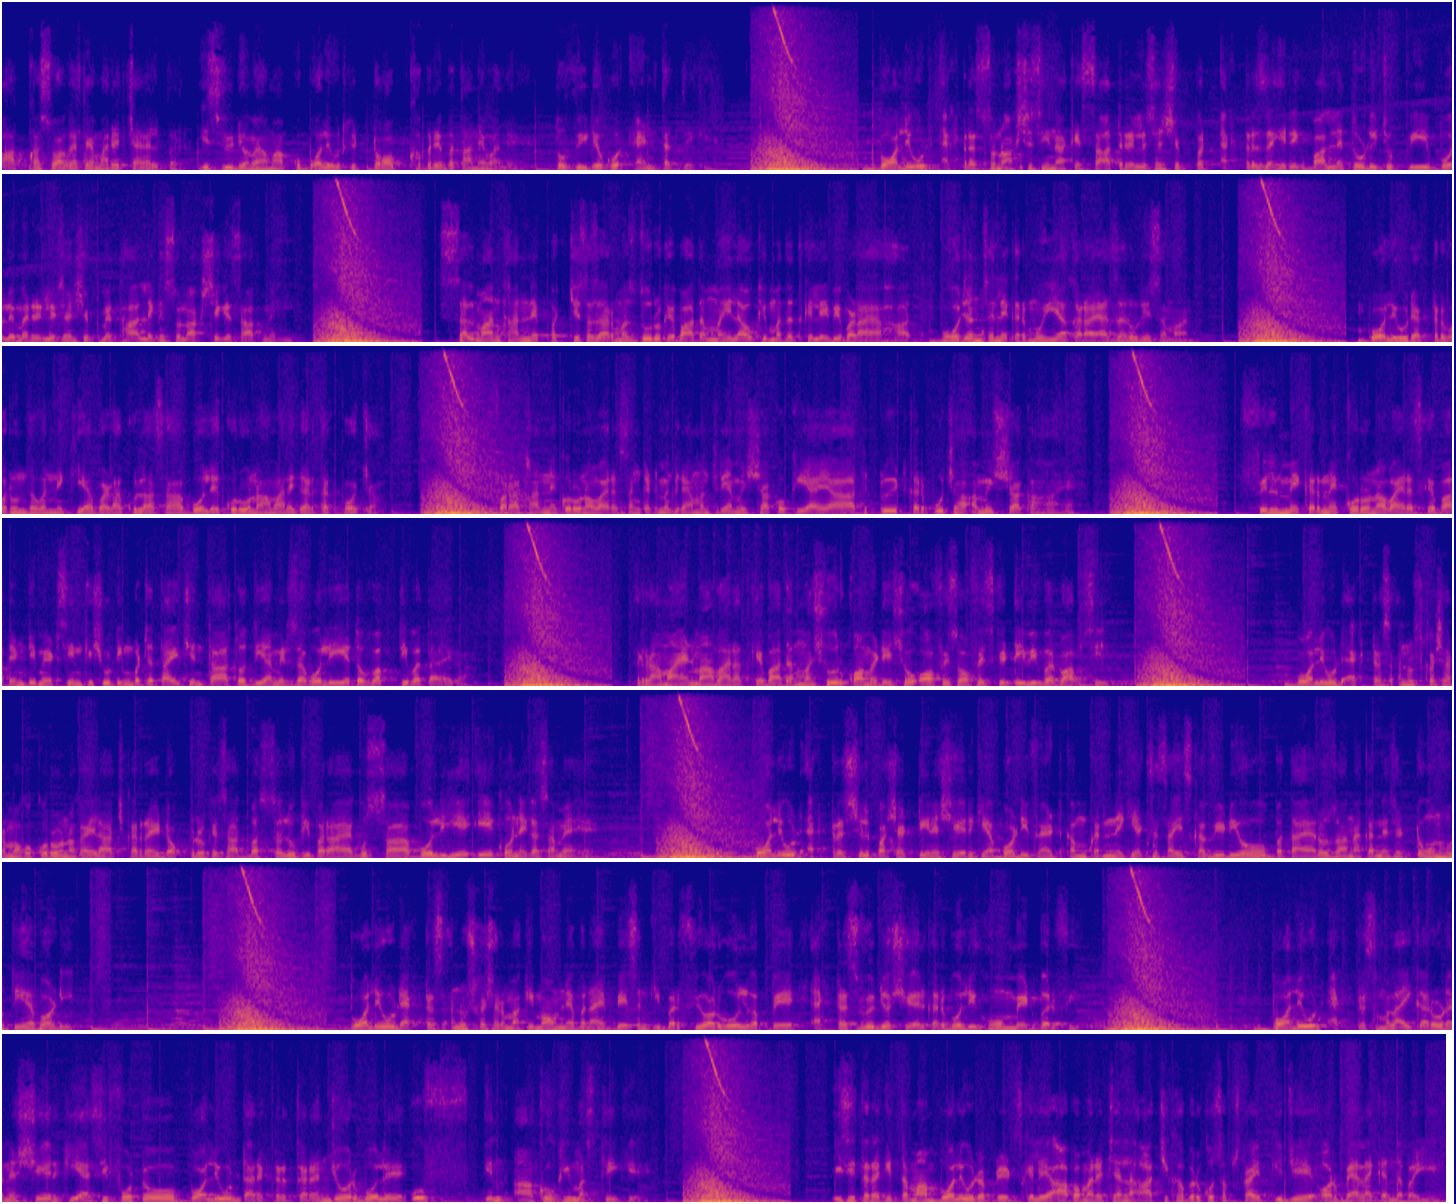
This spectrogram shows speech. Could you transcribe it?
आपका स्वागत है हमारे चैनल पर। इस वीडियो में हम आपको बॉलीवुड की टॉप खबरें बताने वाले हैं। तो वीडियो को एंड तक देखें। बॉलीवुड एक्ट्रेस सोनाक्षी सिन्हा के साथ रिलेशनशिप पर एक्टर जहीर इकबाल ने तोड़ी चुप्पी। बोले, मैं रिलेशनशिप में था, लेकिन सोनाक्षी के साथ नहीं। सलमान खान ने पच्चीस हज़ार मजदूरों के बाद अब महिलाओं की मदद के लिए भी बढ़ाया हाथ। भोजन से लेकर मुहैया कराया ज़रूरी सामान। बॉलीवुड एक्टर वरुण धवन ने किया बड़ा खुलासा। बोले, कोरोना हमारे घर तक पहुँचा। फराह खान ने कोरोना वायरस संकट में गृह मंत्री अमित शाह को किया याद। ट्वीट कर पूछा, अमित शाह कहाँ हैं? फ़िल्म मेकर ने कोरोना वायरस के बाद इंटीमेट सीन की शूटिंग पर जताई चिंता तो दिया मिर्ज़ा बोली, ये तो वक्त ही बताएगा. रामायण महाभारत के बाद अब मशहूर कॉमेडी शो ऑफ़िस ऑफ़िस की टीवी पर वापसी। बॉलीवुड एक्ट्रेस अनुष्का शर्मा को कोरोना का इलाज कर रहे डॉक्टरों के साथ बदसलूकी पर आया गुस्सा बोली ये एक होने का समय है। बॉलीवुड एक्ट्रेस शिल्पा शेट्टी ने शेयर किया बॉडी फैट कम करने की एक्सरसाइज का वीडियो। बताया, रोज़ाना करने से टोन होती है बॉडी। बॉलीवुड एक्ट्रेस अनुष्का शर्मा की मॉम ने बनाए बेसन की बर्फ़ी और गोलगप्पे। एक्ट्रेस वीडियो शेयर कर बोली, होममेड बर्फ़ी. बॉलीवुड एक्ट्रेस मलाइका अरोड़ा ने शेयर की ऐसी फ़ोटो। बॉलीवुड डायरेक्टर करण जोहर बोले, उफ, इन आँखों की मस्ती के। इसी तरह की तमाम बॉलीवुड अपडेट्स के लिए आप हमारे चैनल आज की खबर को सब्सक्राइब कीजिए और बेल आइकन दबाइए।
